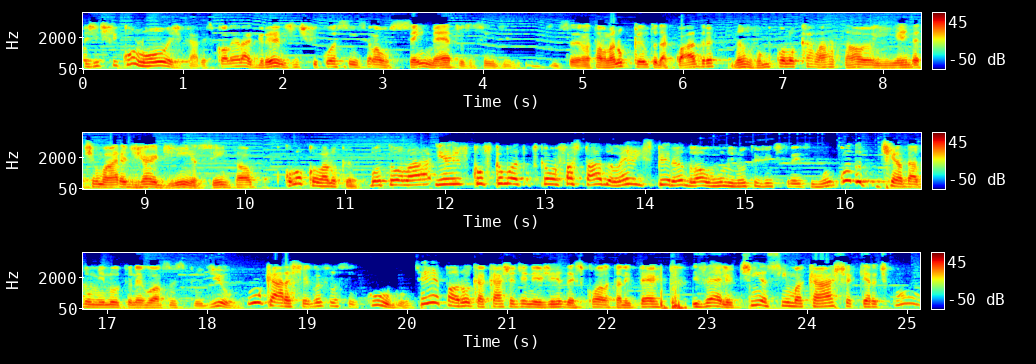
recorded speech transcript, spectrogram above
a gente ficou longe, cara. A escola era grande, a gente ficou assim, sei lá, uns 100 metros, assim, de. de- ela tava lá no canto da quadra. Não, vamos colocar lá tal. E ainda tinha uma área de jardim, assim tal. Colocou lá no canto. Botou lá e aí ficou, ficamos, ficamos afastados, né? Esperando lá 1 minuto e 23 segundos. Quando tinha dado um minuto o negócio explodiu, um cara chegou e falou assim: Cubo, você reparou que a caixa de energia da escola tá ali perto? E, velho, tinha assim uma caixa que era tipo um-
